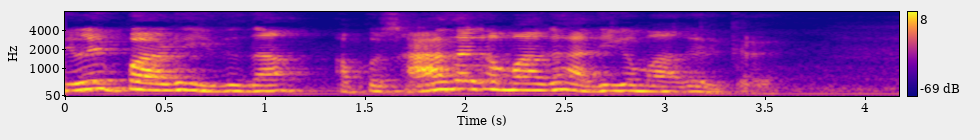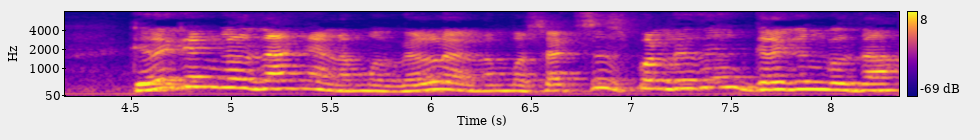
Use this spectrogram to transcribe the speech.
நிலைப்பாடு இதுதான். அப்போ சாதகமாக அதிகமாக இருக்கிறது. கிரகங்கள் தாங்க நம்ம வெள்ள நம்ம சக்ஸஸ் பண்ணுறது கிரகங்கள் தான்.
